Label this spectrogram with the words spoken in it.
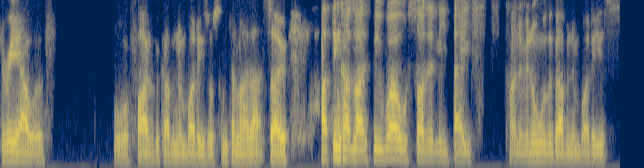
three out of four or five of the governing bodies or something like that. So I think I'd like to be well solidly based, kind of in all the governing bodies,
